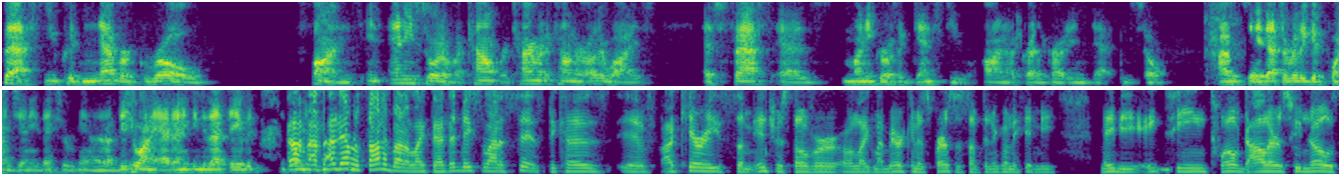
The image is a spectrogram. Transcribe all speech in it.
best, you could never grow funds in any sort of account, retirement account or otherwise, as fast as money grows against you on a credit card in debt. And so I would say that's a really good point, Jenny. Thanks for bringing that up. Did you want to add anything to that, David? I, I, never thought about it like that. That makes a lot of sense because if I carry some interest over on like my American Express or something, they're going to hit me maybe 18 12 dollars who knows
